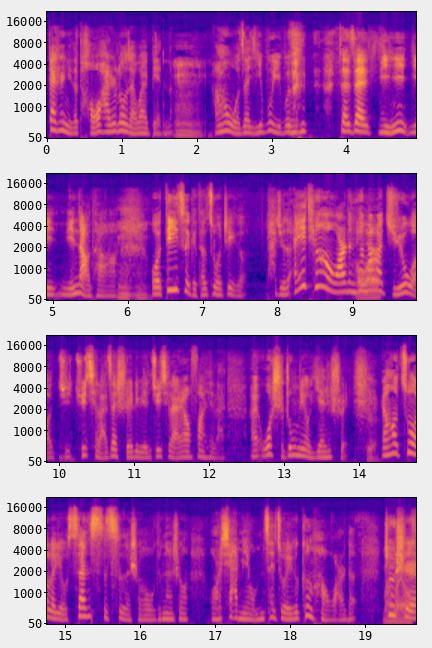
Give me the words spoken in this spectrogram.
但是你的头还是露在外边的。嗯然后我再一步一步的，再再引引引引导他啊。嗯嗯，我第一次给他做这个，他觉得哎挺好玩的。你看妈妈举我举举起来，在水里边举起来，然后放下来，哎，我始终没有淹水。是然后做了有三四次的时候，我跟他说：“我说下面我们再做一个更好玩的，就是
